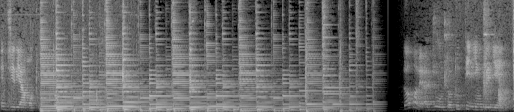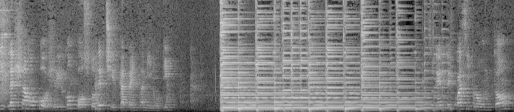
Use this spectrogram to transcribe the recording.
e giriamo tutto. Dopo aver aggiunto tutti gli ingredienti, lasciamo cuocere il composto per circa 30 minuti. Il sughetto è quasi pronto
